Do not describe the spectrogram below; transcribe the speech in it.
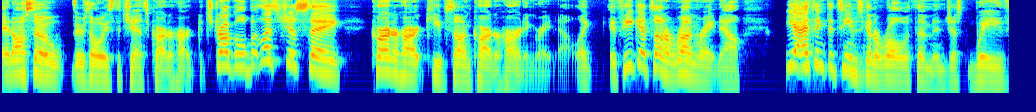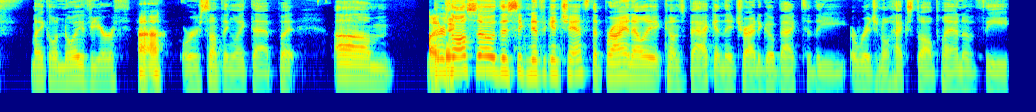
and also there's always the chance Carter Hart could struggle, but let's just say Carter Hart keeps on Carter Harding right now. Like if he gets on a run right now, yeah, I think the team's gonna roll with him and just wave Michael Neuvirth Uh-huh. or something like that. But um there's think- also the significant chance that Brian Elliott comes back and they try to go back to the original Hextall plan of the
